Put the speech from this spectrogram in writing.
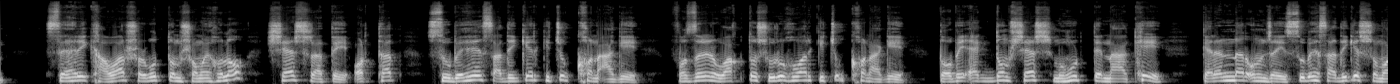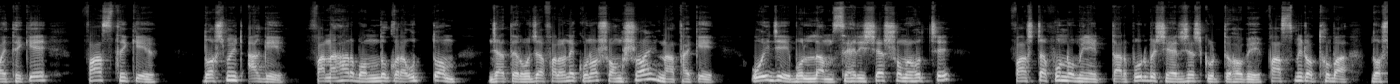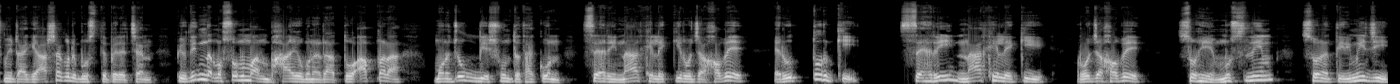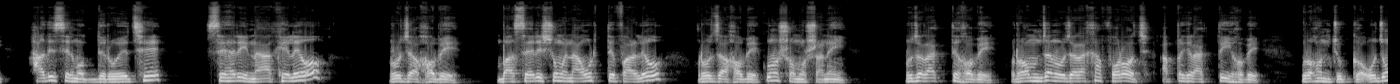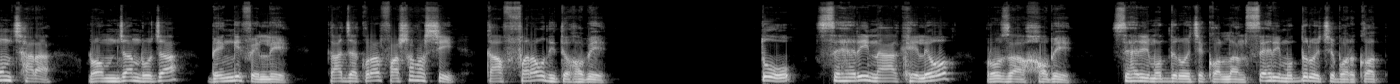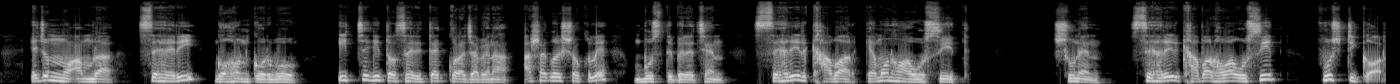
সেহারি খাওয়ার সর্বোত্তম সময় হলো শেষ রাতে, অর্থাৎ সুবেহে সাদিকের কিছুক্ষণ আগে। ফজরের ওয়াক্ত শুরু হওয়ার কিছুক্ষণ আগে। তবে একদম শেষ মুহূর্তে না খেয়ে ক্যালেন্ডার অনুযায়ী সুবেহ সাদিকের সময় থেকে পাঁচ থেকে দশ মিনিট আগে ফানাহার বন্ধ করা উত্তম, যাতে রোজা পালনে কোনো সংশয় না থাকে। ওই যে বললাম, সেহারি শেষ সময় হচ্ছে পাঁচটা পনেরো মিনিট। তার পূর্বে সেহারি শেষ করতে হবে। পাঁচ মিনিট অথবা দশ মিনিট আগে আশা করি বুঝতে পেরেছেন। প্রিয় দিনদার মুসলমান ভাই বোনেরা, তো আপনারা মনোযোগ দিয়ে শুনতে থাকুন, সেহারি না খেলে কি রোজা হবে? এর উত্তর কি? সেহরি না খেলে কি রোজা হবে? সহি মুসলিম সোনে তিরমিজি হাদিসের মধ্যে রয়েছে, সেহারি না খেলেও রোজা হবে বা সেহারির সময় না উঠতে পারলেও রোজা হবে। কোনো সমস্যা নেই। রোজা রাখতে হবে। রমজান রোজা রাখা ফরজ, আপনাকে রাখতেই হবে। গ্রহণযোগ্য ওজন ছাড়া রমজান রোজা ভেঙ্গে ফেললে কাজা করার পাশাপাশি কাফারাও দিতে হবে। তো সেহারি না খেলেও রোজা হবে। সেহারির মধ্যে রয়েছে কল্যাণ, সেহারির মধ্যে রয়েছে বরকত। এজন্য আমরা সেহারি গ্রহণ করব। ইচ্ছাকৃত সেহারি ত্যাগ করা যাবে না। আশা করি সকলে বুঝতে পেরেছেন। সেহারির খাবার কেমন হওয়া উচিত? শুনেন সেহারির খাবার হওয়া উচিত, পুষ্টিকর।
